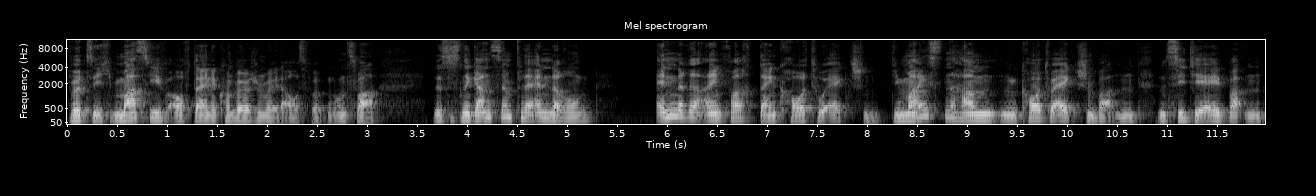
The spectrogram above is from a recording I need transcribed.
wird sich massiv auf deine Conversion Rate auswirken. Und zwar, das ist eine ganz simple Änderung. Ändere einfach dein Call to Action. Die meisten haben einen Call to Action Button, einen CTA Button,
